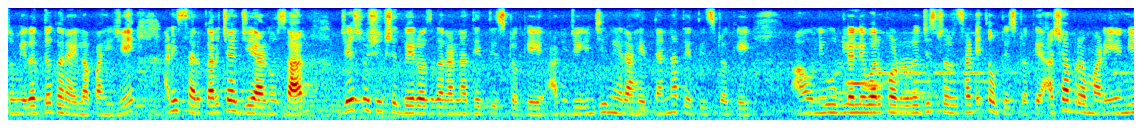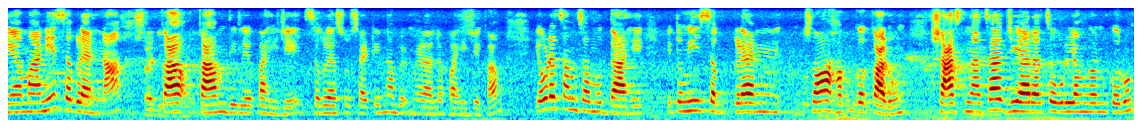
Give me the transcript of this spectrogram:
तुम्ही रद्द करायला पाहिजे. आणि सरकारच्या जियानुसार जे सुशिक्षित बेरोजगारांना तेहतीस टक्के आणि जे इंजिनियर आहेत त्यांना तेहतीस टक्के आणि उरलेले वर्क ऑर्डर रजिस्टरसाठी चौतीस टक्के अशाप्रमाणे नियमाने सगळ्यांना का काम दिले पाहिजे सगळ्या सोसायटींना मिळालं पाहिजे काम. एवढाच आमचा मुद्दा आहे की तुम्ही सगळ्यांचा हक्क काढून शासनाचा जी आराचं उल्लंघन करून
